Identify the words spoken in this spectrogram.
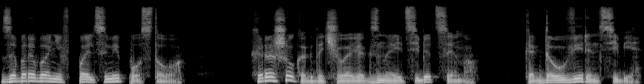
забарабанив пальцами по столу. Хорошо, когда человек знает себе цену. Когда уверен в себе,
